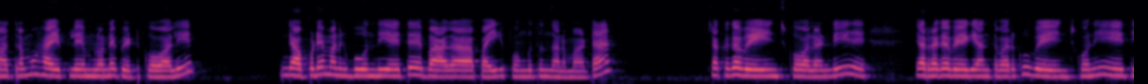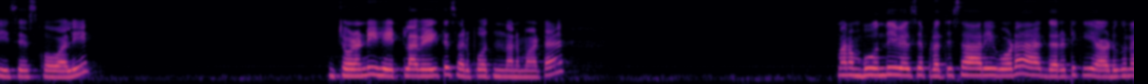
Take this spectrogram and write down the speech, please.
మాత్రము హై ఫ్లేమ్లోనే పెట్టుకోవాలి. ఇంకా అప్పుడే మనకి బూందీ అయితే బాగా పైకి పొంగుతుందనమాట. చక్కగా వేయించుకోవాలండి. ఎర్రగా వేగేంత వరకు వేయించుకొని తీసేసుకోవాలి. చూడండి ఇట్లా వేగితే సరిపోతుందనమాట. మనం బూందీ వేసే ప్రతిసారి కూడా గరిటికి అడుగున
